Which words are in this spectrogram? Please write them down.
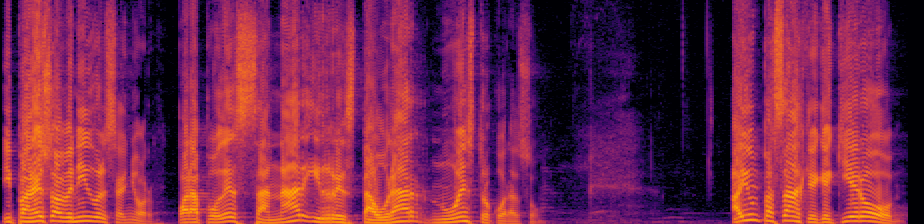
Y para eso ha venido el Señor, para poder sanar y restaurar nuestro corazón. Hay un pasaje que quiero,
